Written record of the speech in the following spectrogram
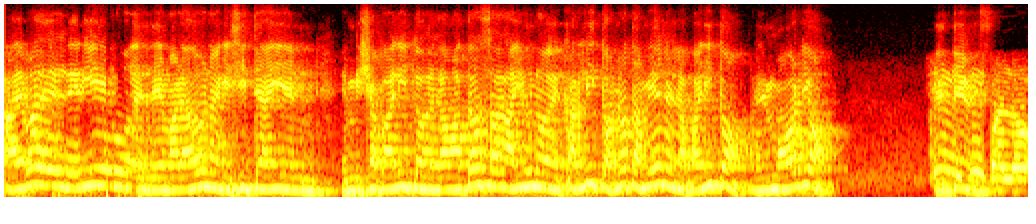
además del de Diego, del de Maradona que hiciste ahí en, en Villapalito, en La Matanza, hay uno de Carlitos, ¿no? También en La Palito, en el mismo barrio. Sí, sí, cuando,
